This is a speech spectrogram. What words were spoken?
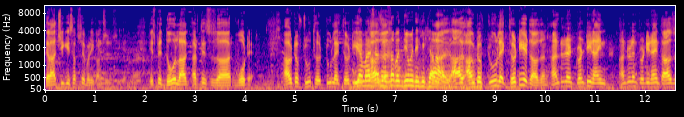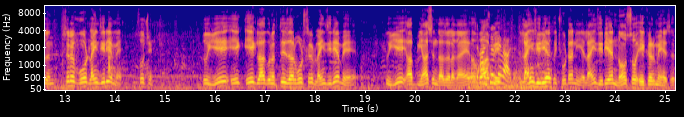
कराची की सबसे बड़ी कॉन्स्टिट्यूंसी है। इस पर दो लाख अड़तीस हज़ार वोट है। Out of two two lakh thirty बंदियों में देखिए क्या out of two lakh thirty eight thousand hundred and twenty nine hundred and twenty nine thousand सिर्फ़ वोट लाइन एरिया में सोचें। तो ये एक एक लाख उनतीस हज़ार वोट सिर्फ़ लाइन एरिया में है। तो ये आप यहाँ से अंदाज़ा लगाएँ और वहाँ पे लाइन एरिया कोई छोटा नहीं है। लाइन एरिया नौ सौ एकड़ में है sir.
